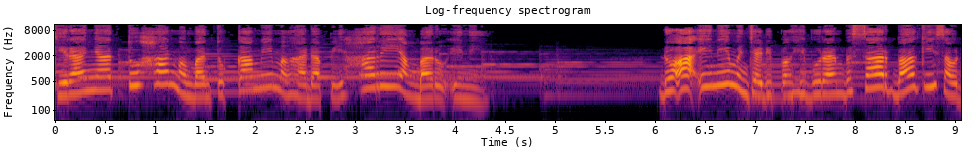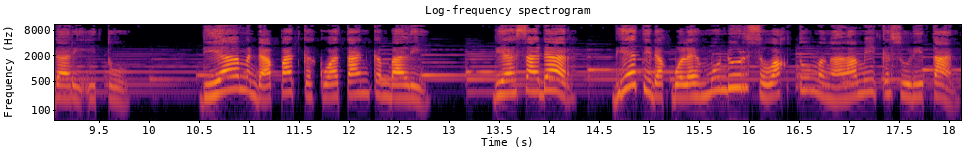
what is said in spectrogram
Kiranya Tuhan membantu kami menghadapi hari yang baru ini. Doa ini menjadi penghiburan besar bagi saudari itu. Dia mendapat kekuatan kembali dia sadar dia tidak boleh mundur sewaktu mengalami kesulitan,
